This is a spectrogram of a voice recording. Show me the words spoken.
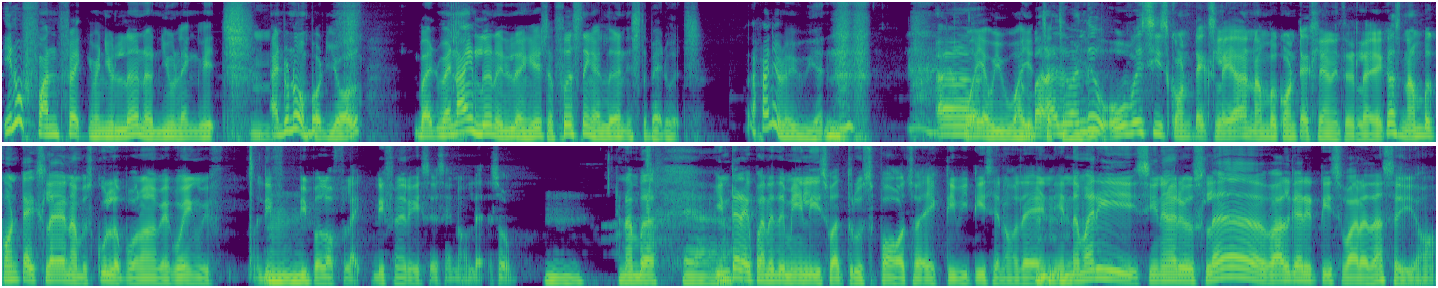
You know, fun fact when you learn a new language, I don't know about y'all, but when I learn a new language, the first thing I learn is the bad words. I find it very weird. Why are we wired? But such அது a way? வந்து Overseas கான்டெக்ட்லையா நம்ம கான்டெக்ட்லையான்னு தெரியல because நம்ம கான்டெக்ட்ல நம்ம ஸ்கூல்ல போறோம் we are going with diff- people of like different races and all that so Mm. நம்ம Yeah. Interact பண்ணுறது mainly is what through sports activities and all that and இந்த மாதிரி சினாரியோஸில் வால்காரிட்டிஸ் வரதான் செய்யும்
